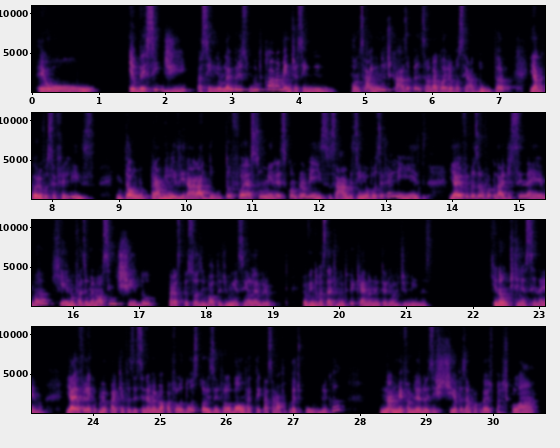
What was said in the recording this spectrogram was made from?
eu eu decidi, assim, eu lembro isso muito claramente, assim, quando saindo de casa pensando, agora eu vou ser adulta e agora eu vou ser feliz. Então, para mim, virar adulta foi assumir esse compromisso, sabe? Assim, eu vou ser feliz. E aí eu fui fazer uma faculdade de cinema que não fazia o menor sentido para as pessoas em volta de mim. Assim, eu lembro, eu vim de uma cidade muito pequena no interior de Minas, que não tinha cinema. E aí eu falei com meu pai que ia fazer cinema, e meu pai falou duas coisas. Ele falou: "Bom, vai ter que passar na faculdade pública. Na minha família não existia fazer uma faculdade particular.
